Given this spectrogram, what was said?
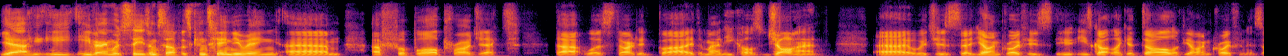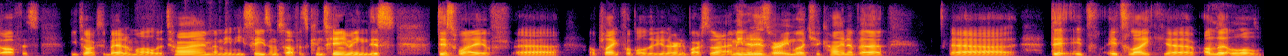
Yeah, he he, he very much sees himself as continuing um, a football project that was started by the man he calls Johan. Uh, which is uh, Johan Cruyff. Who's, he's got like a doll of Johan Cruyff in his office. He talks about him all the time. I mean, he sees himself as continuing this this way of uh, of playing football that he learned at Barcelona. I mean, it is very much a kind of a uh, it's it's like uh, a little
